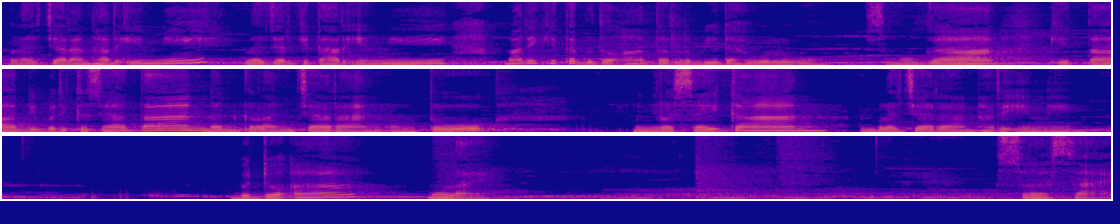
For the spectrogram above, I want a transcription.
pelajaran hari ini, belajar kita hari ini, mari kita berdoa terlebih dahulu. Semoga kita diberi kesehatan dan kelancaran untuk menyelesaikan pembelajaran hari ini. Berdoa mulai. Selesai.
